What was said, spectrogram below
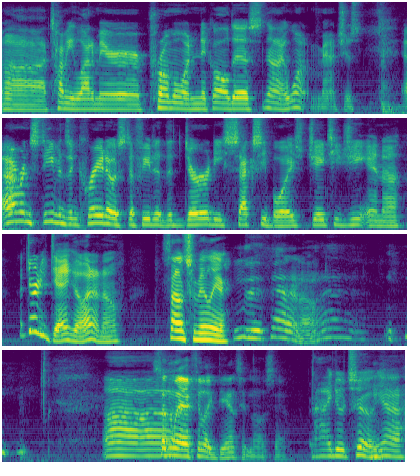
Uh, Tommy Latimer promo on Nick Aldis. No, I want matches. Aaron Stevens and Kratos defeated the Dirty Sexy Boys, JTG and uh, a Dirty Dango. I don't know. Sounds familiar. I don't know. Uh, Suddenly, I feel like dancing though. So I do too, yeah.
